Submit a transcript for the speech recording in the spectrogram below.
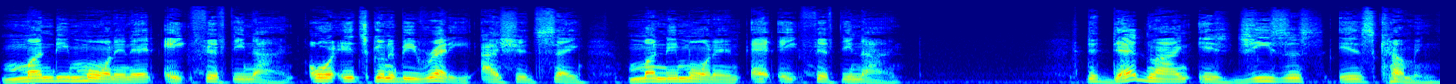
Monday morning at 8:59 or it's going to be ready, I should say, Monday morning at 8:59. The deadline is Jesus is coming.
